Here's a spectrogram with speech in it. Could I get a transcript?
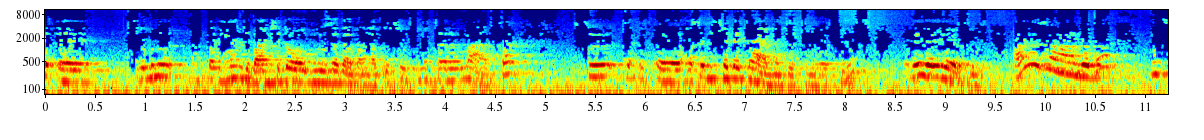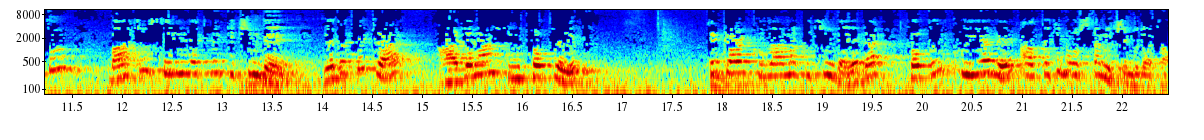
e, bunu tabii hangi bahçede olduğunuzda da bağlı. İçinde tarım varsa su e, aslında bir şebeke haline getiriyorsunuz ve yayıyorsunuz. Aynı zamanda da bu su bahçeyi serinletmek için de ya da tekrar harcanan suyu toplayıp tekrar kullanmak için de ya da toplayıp kuyuya verip alttaki bostan için bu defa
